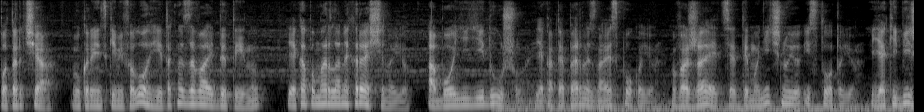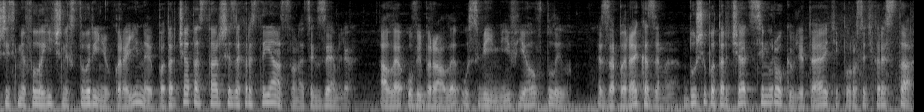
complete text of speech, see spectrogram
Потерча в українській міфології так називають дитину, яка померла нехрещеною, або її душу, яка тепер не знає спокою, вважається демонічною істотою. Як і більшість міфологічних створінь України, потерчата старші за християнство на цих землях, але увібрали у свій міф його вплив. За переказами, душі потерчат сім років літають і просять Христа,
